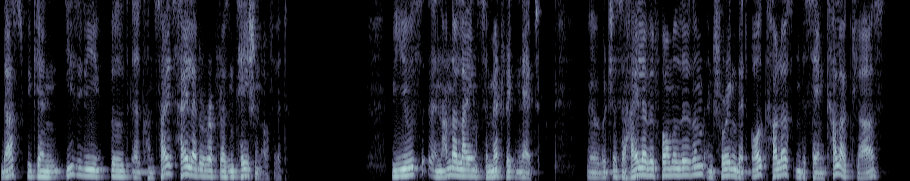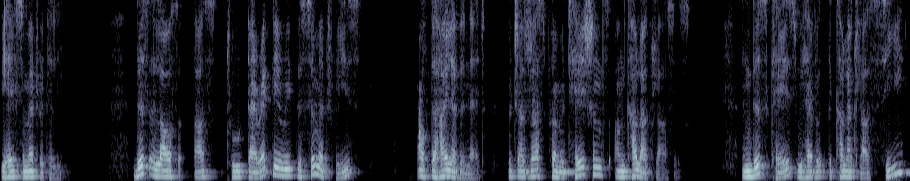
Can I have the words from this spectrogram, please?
Thus, we can easily build a concise high-level representation of it. We use an underlying symmetric net, uh, which is a high-level formalism ensuring that all colors in the same color class behave symmetrically. This allows us to directly read the symmetries of the high-level net, which are just permutations on color classes. In this case, we have the color class C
